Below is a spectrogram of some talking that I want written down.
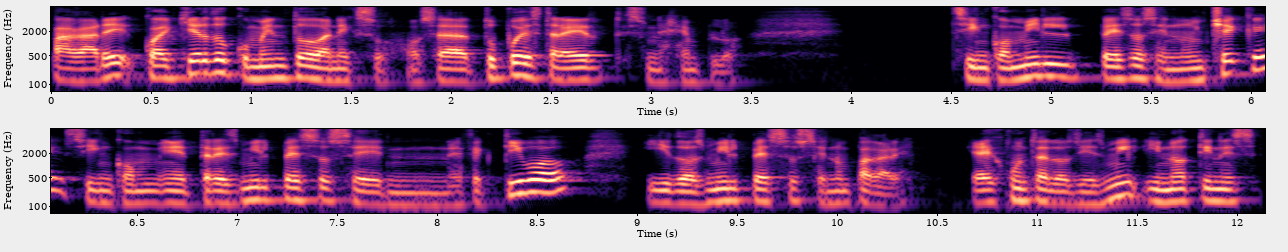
pagaré cualquier documento anexo. O sea, tú puedes traer, es un ejemplo, 5 mil pesos en un cheque, 3 eh, mil pesos en efectivo y 2 mil pesos en un pagaré. Y ahí juntas los 10 mil y no tienes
